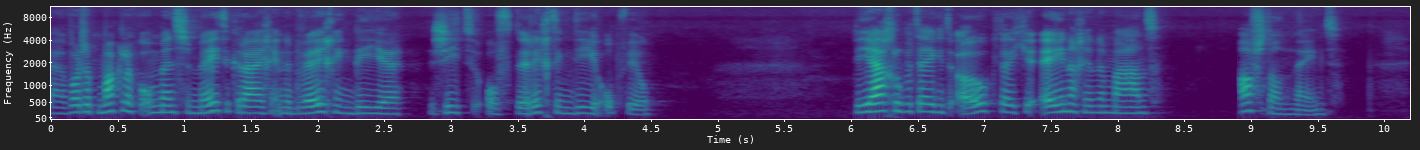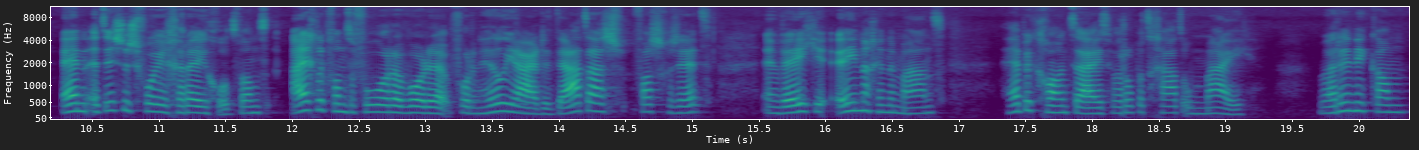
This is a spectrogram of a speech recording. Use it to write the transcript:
uh, wordt het makkelijker om mensen mee te krijgen in de beweging die je ziet of de richting die je op wil. De jaargroep betekent ook dat je enig in de maand afstand neemt. En het is dus voor je geregeld, want eigenlijk van tevoren worden voor een heel jaar de data's vastgezet. En weet je, enig in de maand heb ik gewoon tijd waarop het gaat om mij. Waarin ik kan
